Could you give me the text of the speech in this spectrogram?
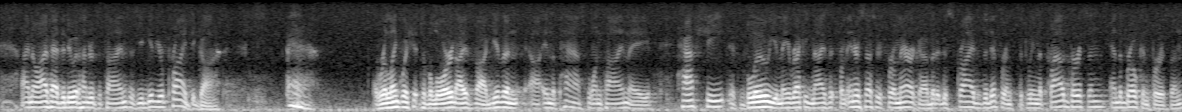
I know I've had to do it hundreds of times, is you give your pride to God. Relinquish it to the Lord. I've uh, given uh, in the past one time a half sheet. It's blue. You may recognize it from Intercessors for America, but it describes the difference between the proud person and the broken person.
